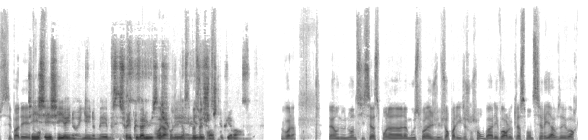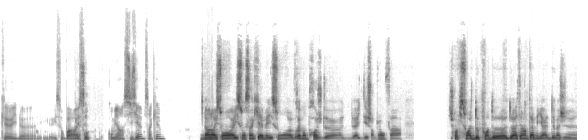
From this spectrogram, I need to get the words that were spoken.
c'est pas des. Si, si, si, il y a une, il y a une mais c'est sur les plus-values, c'est sur les, les échanges qu'il y a pu y avoir. Voilà. Euh, on nous demande si c'est à ce point la, la, mousse pour la Juve, genre par Ligue des Champions. Bah, allez voir le classement de Serie A, vous allez voir qu'ils ils sont pas. ils sont, combien? Sixième? Cinquième? Non, non, ils sont, ils sont cinquième et ils sont vraiment proches de, de la Ligue des Champions. Enfin, je crois qu'ils sont à deux points de, de l'Atalanta, mais il y a deux matchs euh,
